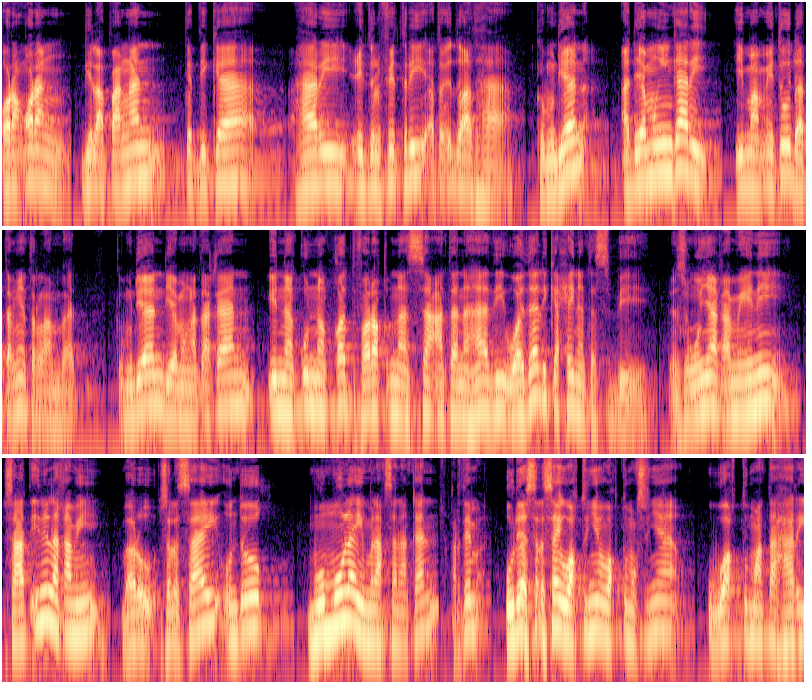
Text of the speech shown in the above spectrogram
orang-orang di lapangan ketika hari Idul Fitri atau Idul Adha. Kemudian ada yang mengingkari imam itu datangnya terlambat. Kemudian dia mengatakan, Inna kunna qad faraqna sa'atana hadhi wa dhalika hina tasbih. Dan sungguhnya kami ini, saat inilah kami baru selesai untuk memulai melaksanakan, artinya udah selesai waktunya, waktu maksudnya waktu matahari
